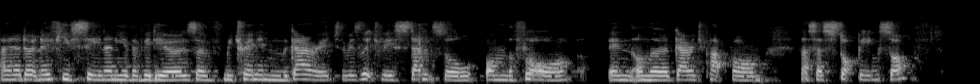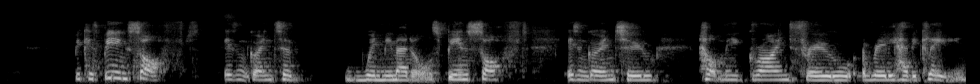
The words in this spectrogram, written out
and I don't know if you've seen any of the videos of me training in the garage. There is literally a stencil on the floor in on the garage platform that says "Stop being soft," because being soft isn't going to win me medals. Being soft isn't going to help me grind through a really heavy clean.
